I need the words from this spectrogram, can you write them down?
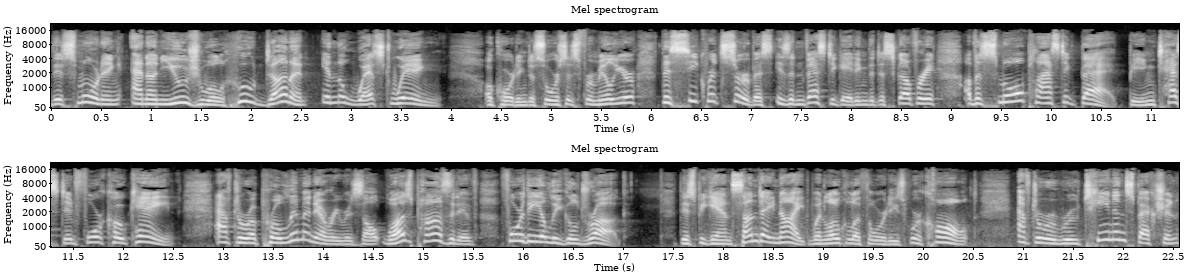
This morning, an unusual whodunit in the West Wing. According to sources familiar, the Secret Service is investigating the discovery of a small plastic bag being tested for cocaine after a preliminary result was positive for the illegal drug. This began Sunday night when local authorities were called after a routine inspection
